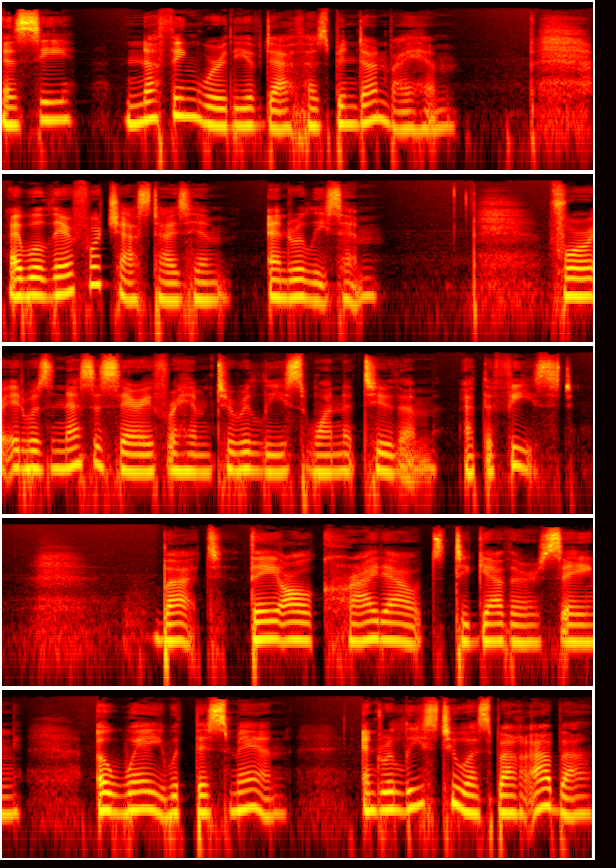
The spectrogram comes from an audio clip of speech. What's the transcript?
and see, nothing worthy of death has been done by him. I will therefore chastise him and release him. For it was necessary for him to release one to them at the feast. But they all cried out together, saying, Away with this man, and release to us Barabbas,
